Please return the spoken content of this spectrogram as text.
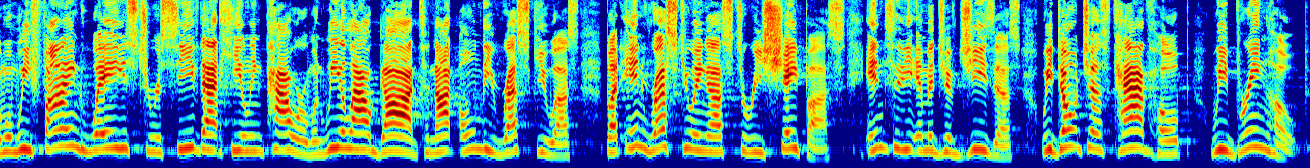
and when we find ways to receive that healing power, when we allow God to not only rescue us, but in rescuing us to reshape us into the image of Jesus, we don't just have hope, we bring hope.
